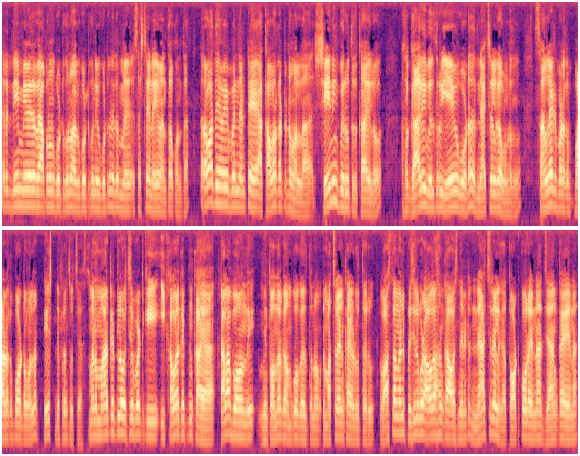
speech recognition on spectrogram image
సరే దీన్ని మేము ఏదో వ్యాపారం కొట్టుకుని అవి కొట్టుకుని ఇవి కొట్టుకుని ఏదో సస్టైన్ అయ్యాం ఎంతో కొంత. తర్వాత ఏమైపోయిందంటే ఆ కవర్ కట్టడం వల్ల షైనింగ్ పెరుగుతుంది కాయలో. అసలు గాలి వెలుతురు ఏమి కూడా న్యాచురల్గా ఉండదు. సన్లైట్ పడక పడకపోవడం వల్ల టేస్ట్ డిఫరెన్స్ వచ్చేస్తుంది. మన మార్కెట్లో వచ్చేప్పటికి ఈ కవర్ కట్టిన కాయ చాలా బాగుంది. మేము తొందరగా అమ్ముకోగలుగుతున్నాం. మచ్చలైన కాయ అడుగుతారు. వాస్తవంగా ప్రజలు కూడా అవగాహన కావాల్సింది ఏంటంటే న్యాచురల్గా తోటకూర అయినా జాంకాయ అయినా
